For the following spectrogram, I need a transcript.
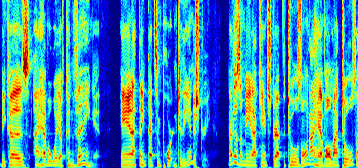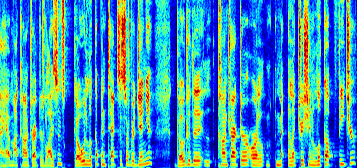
because I have a way of conveying it. And I think that's important to the industry. That doesn't mean I can't strap the tools on. I have all my tools. I have my contractor's license. Go and look up in Texas or Virginia. Go to the contractor or electrician lookup feature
